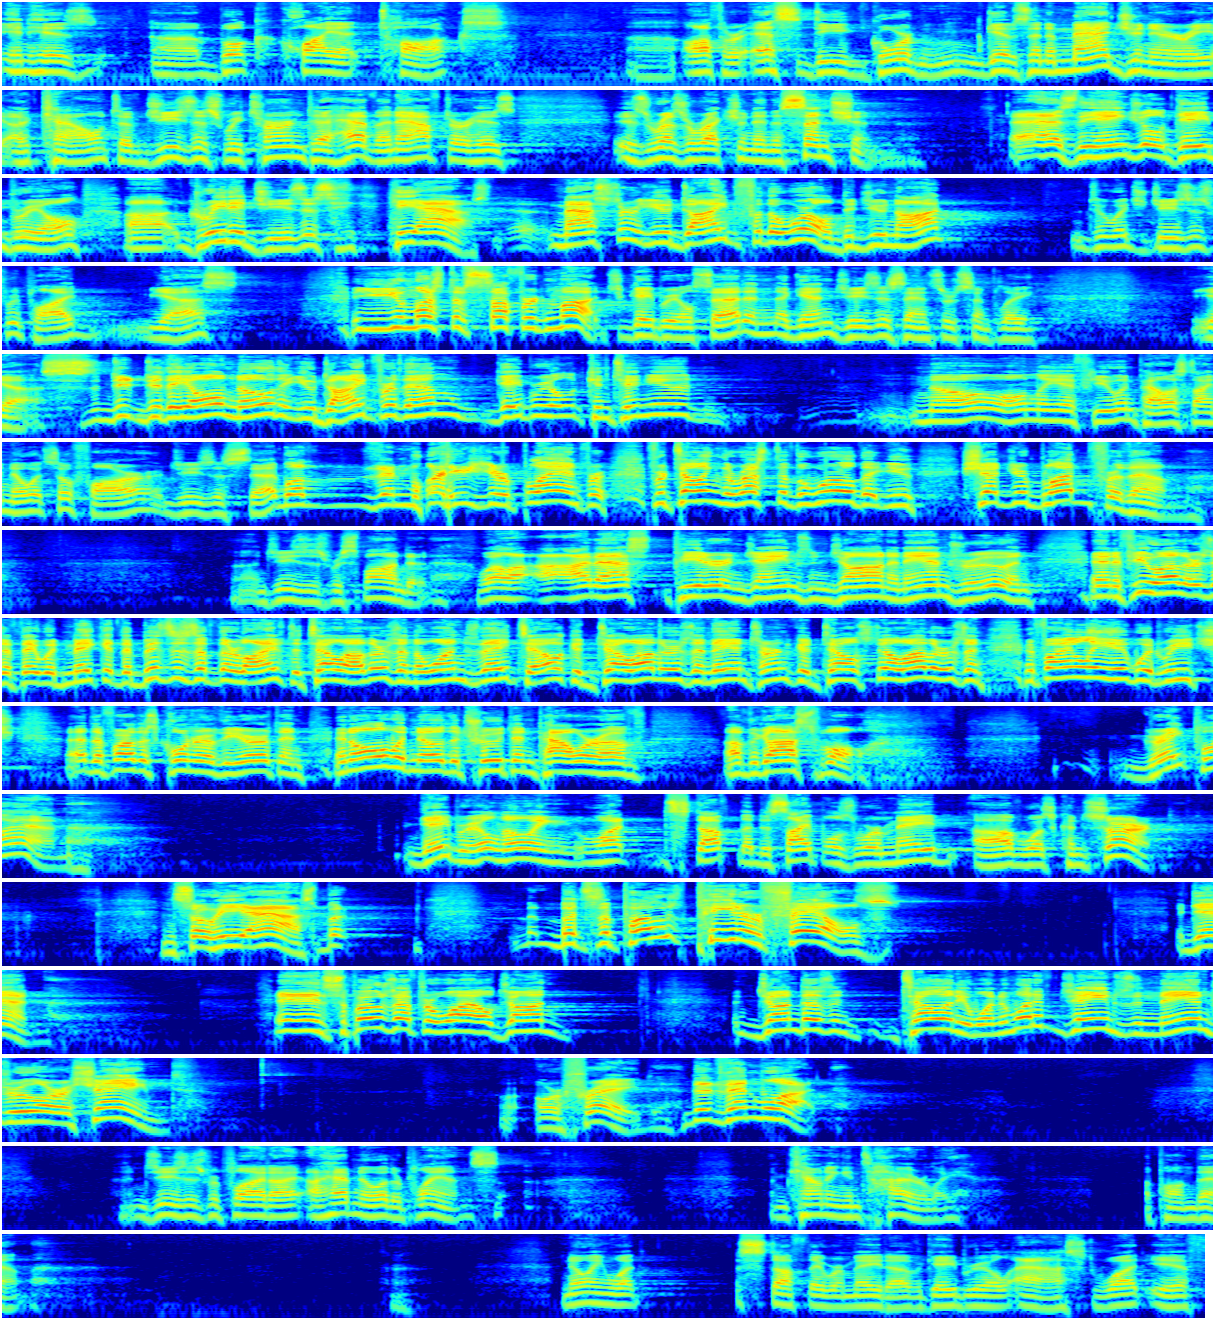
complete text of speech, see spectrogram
in his uh, book, Quiet Talks, uh, author S.D. Gordon gives an imaginary account of Jesus' return to heaven after his, his resurrection and ascension. As the angel Gabriel uh, greeted Jesus, he asked, Master, you died for the world, did you not? To which Jesus replied, Yes. You must have suffered much, Gabriel said. And again, Jesus answered simply, Yes. Do, do, they all know that you died for them? Gabriel continued. No, only a few in Palestine know it so far, Jesus said. Well, then what is your plan for, for telling the rest of the world that you shed your blood for them? Uh, Jesus responded, Well, I, have asked Peter and James and John and Andrew and, and a few others if they would make it the business of their lives to tell others, and the ones they tell could tell others, and they in turn could tell still others. And, and finally, it would reach uh, the farthest corner of the earth, and, and all would know the truth and power of, of the gospel. Great plan. Gabriel, knowing what stuff the disciples were made of, was concerned. And so he asked, but, but suppose Peter fails again. And suppose after a while John John doesn't tell anyone. And what if James and Andrew are ashamed or, or afraid? Then what? And Jesus replied, I, I have no other plans. I'm counting entirely upon them. Knowing what stuff they were made of, Gabriel asked, What if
